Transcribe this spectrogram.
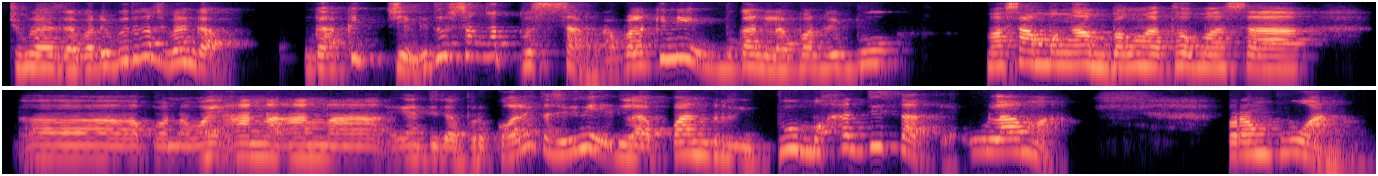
jumlah 8.000 itu kan sebenarnya nggak nggak kecil, itu sangat besar. Apalagi ini bukan 8.000 masa mengambang atau masa uh, apa namanya anak-anak yang tidak berkualitas ini 8.000 muhadisat ya, ulama perempuan.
